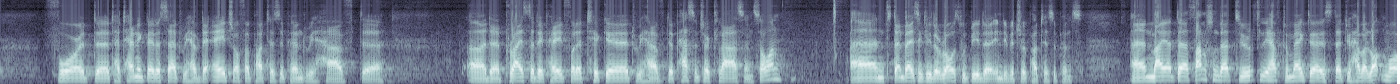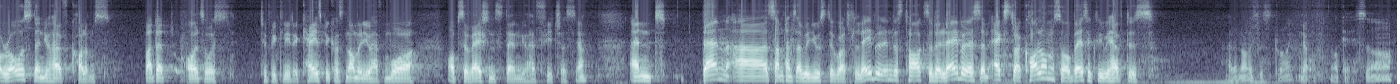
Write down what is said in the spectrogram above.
for the Titanic dataset, we have the age of a participant, we have the uh, the price that they paid for the ticket, we have the passenger class, and so on. And then basically the rows would be the individual participants. And my the assumption that you usually have to make there is that you have a lot more rows than you have columns. But that also is typically the case because normally you have more observations than you have features. Yeah? And then uh, sometimes I will use the word label in this talk. So the label is an extra column. So basically we have this, I don't know, is this drawing? No. Okay, so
